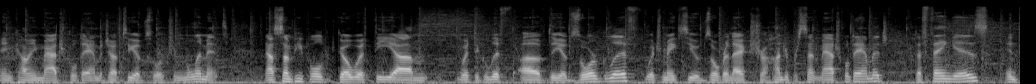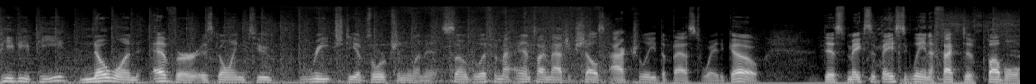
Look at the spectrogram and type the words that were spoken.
incoming magical damage up to absorption limit. Now some people go with the um, with the glyph of the absorb glyph, which makes you absorb an extra 100% magical damage. The thing is, in PvP, no one ever is going to reach the absorption limit, so glyph of anti-magic shell is actually the best way to go. This makes it basically an effective bubble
